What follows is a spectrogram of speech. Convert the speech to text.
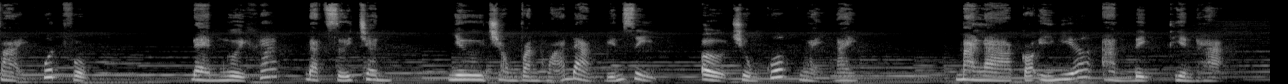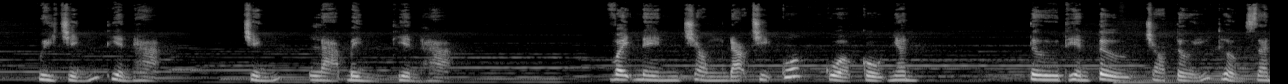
phải khuất phục, đem người khác đặt dưới chân như trong văn hóa đảng biến dị ở trung quốc ngày nay, mà là có ý nghĩa an định thiên hạ, quy chính thiên hạ, chính là bình thiên hạ. Vậy nên trong đạo trị quốc của cổ nhân từ thiền tử cho tới thường dân.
